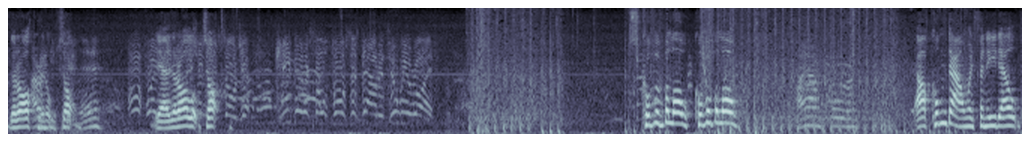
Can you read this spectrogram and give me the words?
They're all coming up top. should get in here. Halfway Yeah, they're all up top. soldier. Keep their assault forces down until we arrive. Just cover below, cover below. I am forward. I'll come down if I need help.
